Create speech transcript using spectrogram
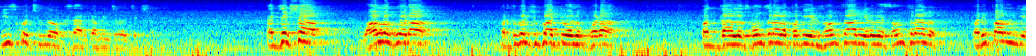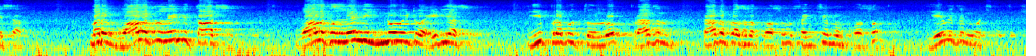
తీసుకొచ్చిందో ఒకసారి గమనించాలి అధ్యక్ష. అధ్యక్ష వాళ్ళు కూడా ప్రతిపక్ష పార్టీ వాళ్ళు కూడా పద్నాలుగు సంవత్సరాలు పదిహేను సంవత్సరాలు ఇరవై సంవత్సరాలు పరిపాలన చేశారు. మరి వాళ్ళకు లేని థాట్స్ వాళ్ళకు లేని ఇన్నోవేటివ్ ఐడియాస్ ఈ ప్రభుత్వంలో ప్రజలు పేద ప్రజల కోసం సంక్షేమం కోసం ఏ విధంగా వచ్చింది అధ్యక్ష?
